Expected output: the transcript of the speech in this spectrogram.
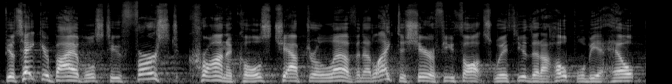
If you'll take your Bibles to First Chronicles chapter 11, I'd like to share a few thoughts with you that I hope will be a help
